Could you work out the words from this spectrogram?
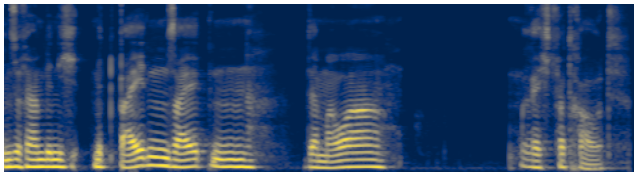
insofern bin ich mit beiden Seiten der Mauer recht vertraut.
